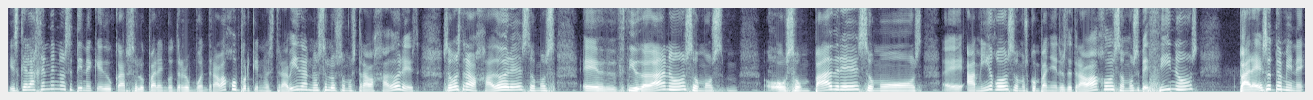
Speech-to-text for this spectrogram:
Y es que la gente no se tiene que educar solo para encontrar un buen trabajo, porque en nuestra vida no solo somos trabajadores. Somos trabajadores, somos eh, ciudadanos, somos o son padres, somos eh, amigos, somos compañeros de trabajo, somos vecinos para eso también eh,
